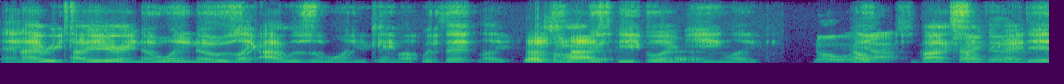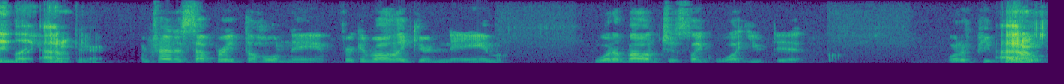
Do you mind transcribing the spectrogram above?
and I retire and no one knows, like I was the one who came up with it, like Doesn't as long matter. as people are Yeah. being like no, helped yeah. by I'm something to, I did, like I don't care. I'm trying to separate the whole name. Forget about like your name. What about just like what you did? What if people? I don't-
